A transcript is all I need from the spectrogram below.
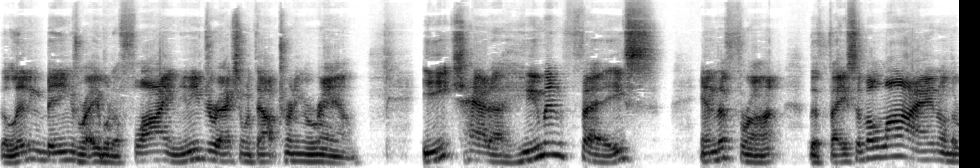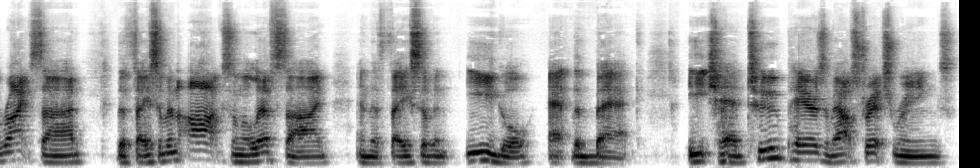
The living beings were able to fly in any direction without turning around. Each had a human face in the front, the face of a lion on the right side, the face of an ox on the left side, and the face of an eagle at the back. Each had two pairs of outstretched rings.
